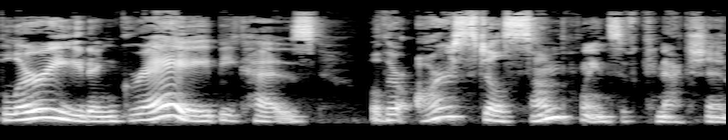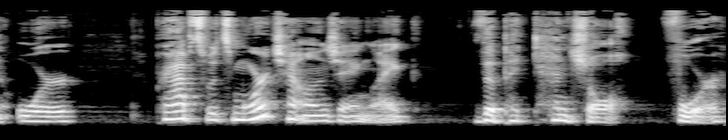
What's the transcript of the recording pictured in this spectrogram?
blurred and gray because, well, there are still some points of connection, or perhaps what's more challenging, like the potential for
